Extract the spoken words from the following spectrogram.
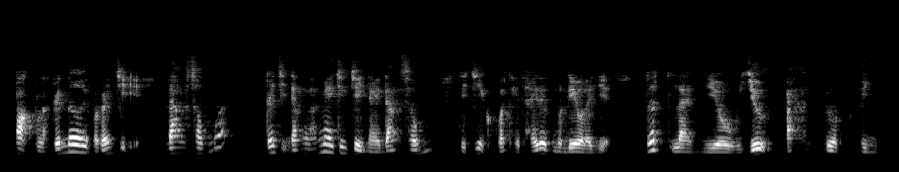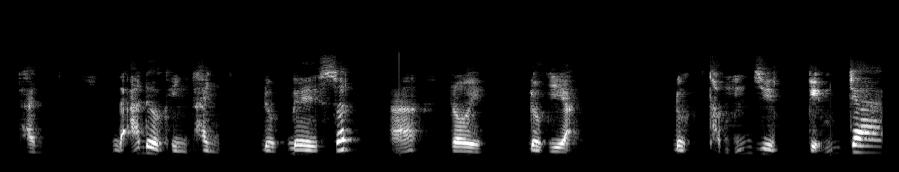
hoặc là cái nơi mà các anh chị đang sống á các anh chị đang lắng nghe chương trình này đang sống thì chị cũng có thể thấy được một điều là gì rất là nhiều dự án được hình thành đã được hình thành được đề xuất à, rồi được gì ạ? Được thẩm duyệt kiểm tra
